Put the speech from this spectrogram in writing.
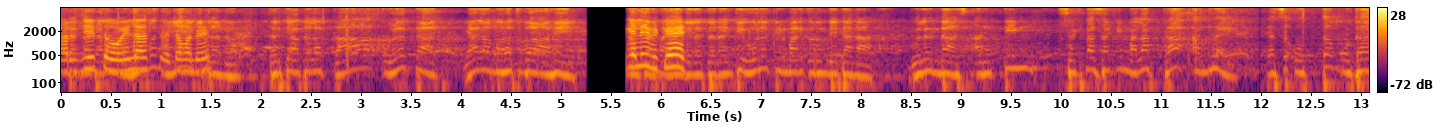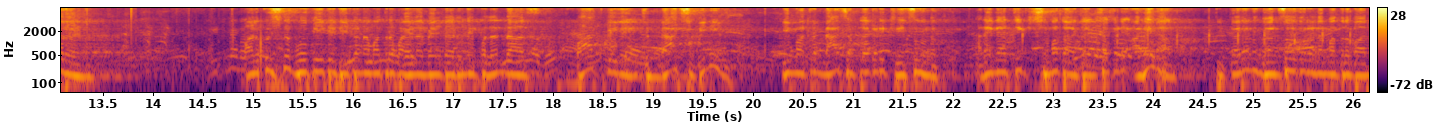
अर्जित होईलच याच्यामध्ये. तर ते आपल्याला का ओळखतात? याला महत्त्व आहे. गेली विकेट आणि ती ओळख निर्माण करून देताना गोलंदाज अंतिम षटकासाठी मला का आणलंय? याचं उत्तम उदाहरण बालकृष्ण भोके इथे देताना मात्र पाहायला मिळतं. आणि फलंदाज बाद केले. मॅच विनिंग ही मात्र मॅच आपल्याकडे खेचून आणण्याची क्षमता ज्यांच्याकडे आहे ना ती करण घनसोळकर यांना मात्र बाद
